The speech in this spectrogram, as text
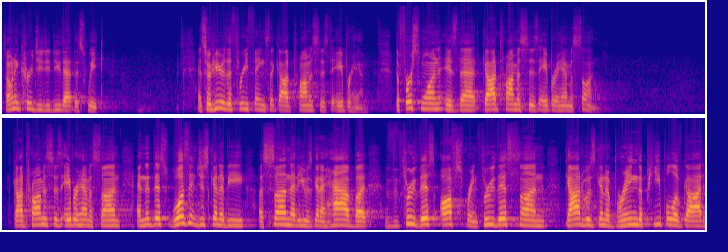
So I want to encourage you to do that this week. And so here are the three things that God promises to Abraham. The first one is that God promises Abraham a son. God promises Abraham a son, and that this wasn't just going to be a son that he was going to have, but through this offspring, through this son, God was going to bring the people of God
